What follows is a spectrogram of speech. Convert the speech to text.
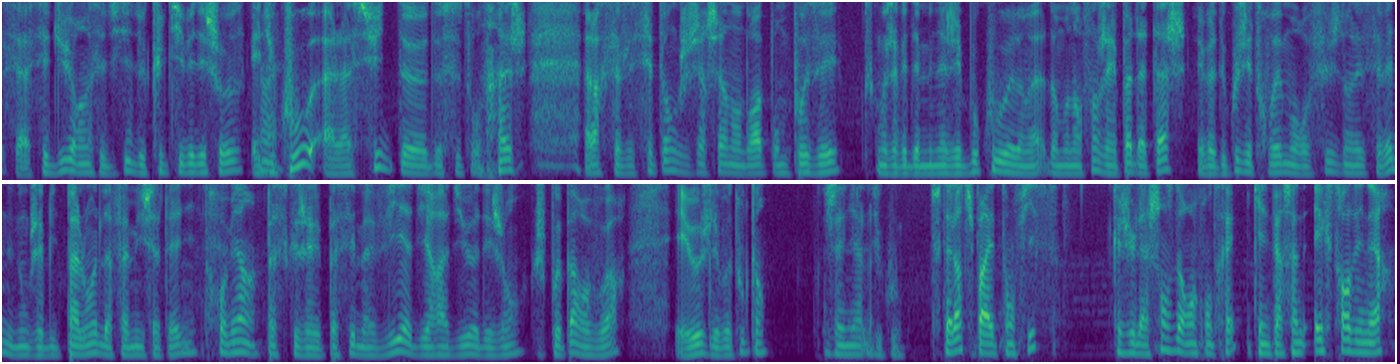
c'est assez dur, hein, c'est difficile de cultiver des choses. Et du coup, à la suite de, de ce tournage, alors que ça faisait 7 ans que je cherchais un endroit pour me poser, parce que moi j'avais déménagé beaucoup euh, dans, ma- dans mon enfance, j'avais pas d'attache, et bah du coup j'ai trouvé mon refuge dans les Cévennes, et donc j'habite pas loin de la famille Châtaigne, Trop bien, parce que j'avais passé ma vie à dire adieu à des gens que je pouvais pas revoir, et eux je les vois tout le temps, génial. du coup. Tout à l'heure, tu parlais de ton fils. que j'ai eu la chance de rencontrer, qui est une personne extraordinaire.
